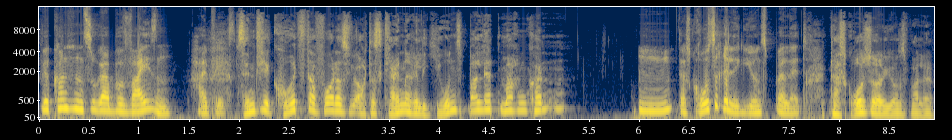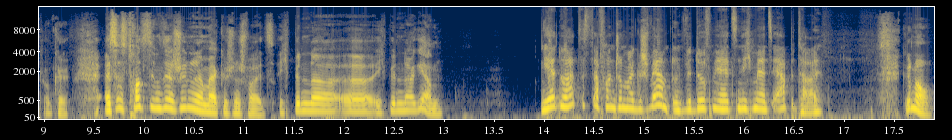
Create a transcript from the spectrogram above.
Wir konnten es sogar beweisen, halbwegs. Sind wir kurz davor, dass wir auch das kleine Religionsballett machen könnten? Das große Religionsballett. Das große Religionsballett, okay. Es ist trotzdem sehr schön in der Märkischen Schweiz. Ich bin da, äh, ich bin da gern. Ja, du hattest davon schon mal geschwärmt und wir dürfen ja jetzt nicht mehr ins Erbetal. Genau.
